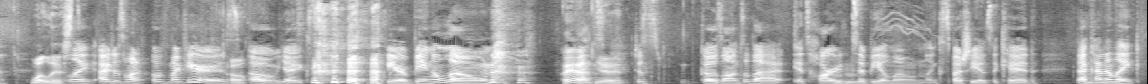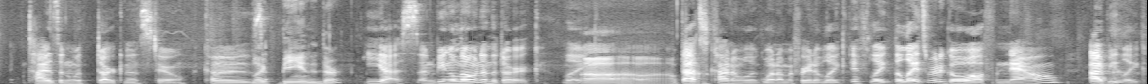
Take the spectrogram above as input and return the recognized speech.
What list? like I just want of my fears. Oh. Oh, yikes! Fear of being alone. Oh yeah. yeah. just goes on to that. It's hard Mhm. to be alone, like especially as a kid. That kind of like ties in with darkness too, cause Like being in the dark. yes, and being alone in the dark, like Ah. okay. that's kind of like what I'm afraid of. Like if like the lights were to go off now, I'd be like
